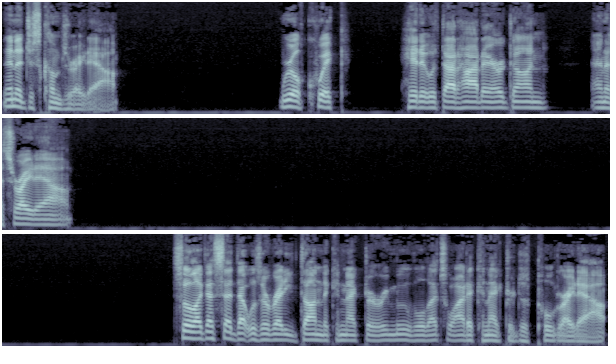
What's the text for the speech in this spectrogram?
Then it just comes right out. Real quick, hit it with that hot air gun, and it's right out. So, like I said, that was already done, the connector removal. That's why the connector just pulled right out.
